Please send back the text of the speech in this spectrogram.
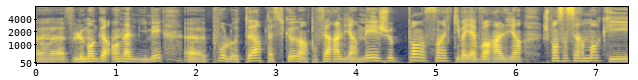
euh, le manga en animé euh, pour l'auteur parce que hein, pour faire un lien. Mais je pense hein, qu'il va y avoir un lien. Je pense sincèrement que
